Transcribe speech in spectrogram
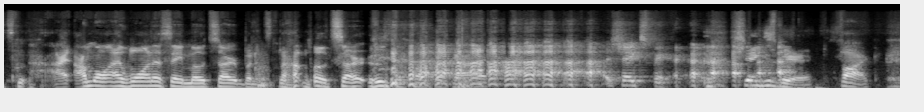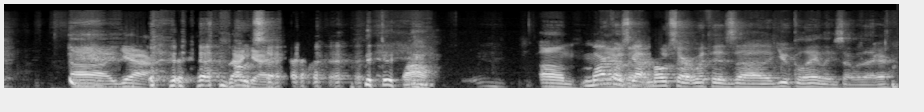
It's, I I'm I want to say Mozart, but it's not Mozart. Who's the fucking guy? Shakespeare. Shakespeare. Fuck. Uh, yeah. That guy. Wow. Um, Marco's yeah, got Mozart with his uh, ukuleles over there.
